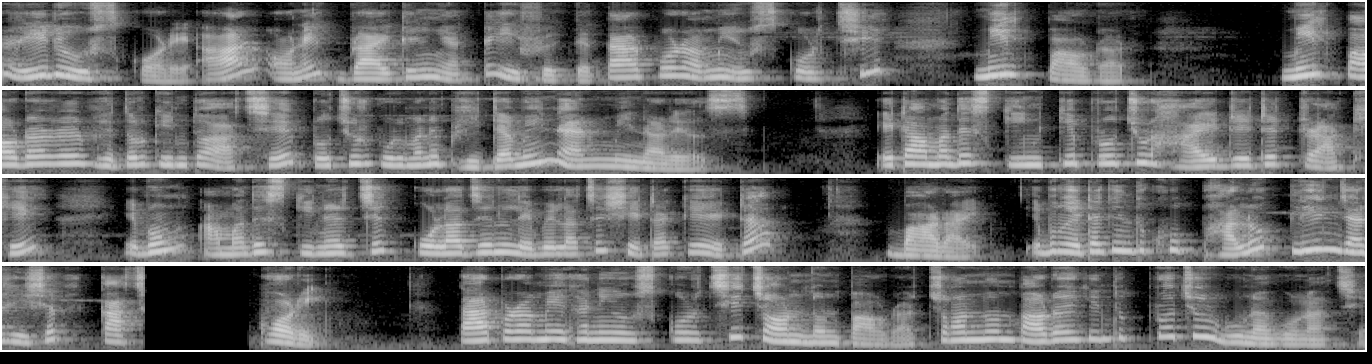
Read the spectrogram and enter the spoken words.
রিডিউস করে আর অনেক ব্রাইটেনিং একটা ইফেক্ট দেয়। তারপর আমি ইউজ করছি মিল্ক পাউডার মিল্ক পাউডারের ভেতর কিন্তু আছে প্রচুর পরিমাণে ভিটামিন অ্যান্ড মিনারেলস এটা আমাদের স্কিনকে প্রচুর হাইড্রেটেড রাখে এবং আমাদের স্কিনের যে কোলাজেন লেভেল আছে সেটাকে এটা বাড়ায় এবং এটা কিন্তু খুব ভালো ক্লিনজার হিসেবে কাজ করে। তারপর আমি এখানে ইউজ করছি চন্দন পাউডার চন্দন পাউডারে কিন্তু প্রচুর গুণাগুণ আছে।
